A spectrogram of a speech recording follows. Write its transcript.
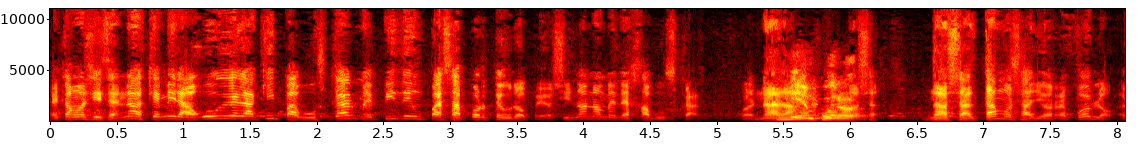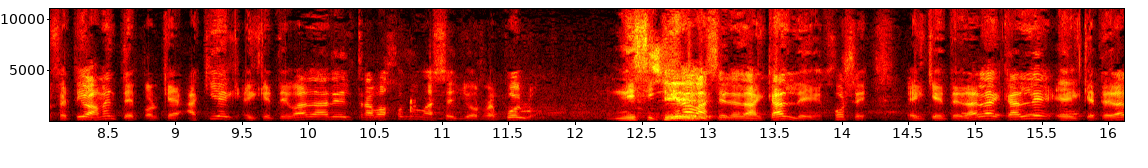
Es como si dices, no, es que mira, Google aquí para buscar me pide un pasaporte europeo, si no, no me deja buscar. Pues nada, Bien, pero... nos, saltamos a Yo Repueblo, efectivamente, porque aquí el, que te va a dar el trabajo no va a ser Yo Repueblo. Ni siquiera va a ser el alcalde, José. El que te da el alcalde, el que te da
